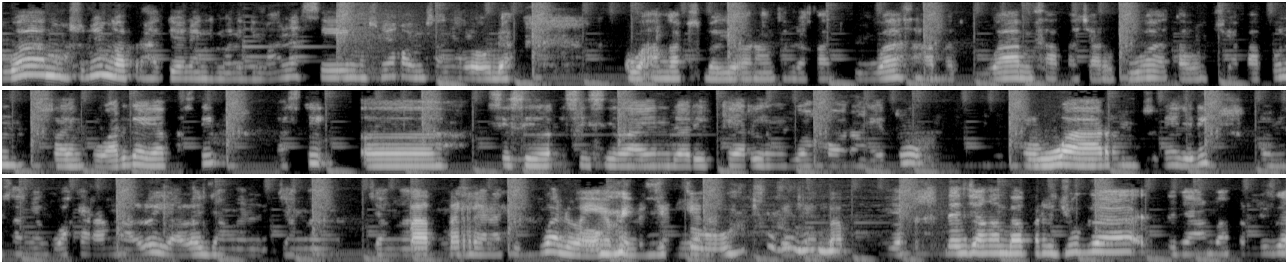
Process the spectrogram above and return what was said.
gue maksudnya nggak perhatian yang gimana-gimana sih. Maksudnya kalau misalnya lo udah gue anggap sebagai orang terdekat gue, sahabat gue, misal pacar gue atau siapa pun selain keluarga ya pasti pasti eh, sisi sisi lain dari caring gue ke orang itu keluar. Maksudnya jadi kalau misalnya gue care sama lo ya lo jangan jangan jangan Baper. mengkhianati gue Oh dong iya, bener, gitu Bagian bab dan jangan baper juga dan jangan baper juga.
